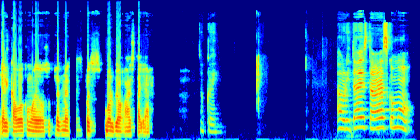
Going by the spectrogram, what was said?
y al cabo como de dos o tres meses, pues volvió a estallar. Ok. ahorita estabas como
